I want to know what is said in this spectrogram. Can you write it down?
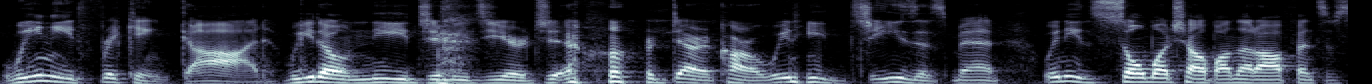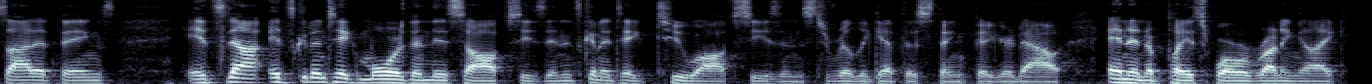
we need freaking God. We don't need Jimmy G or, J- or Derek Carr. We need Jesus, man. We need so much help on that offensive side of things. It's not. It's gonna take more than this offseason. It's gonna take two off seasons to really get this thing figured out, and in a place where we're running like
